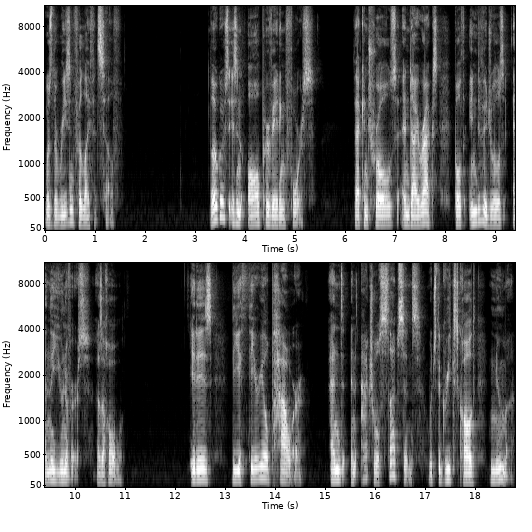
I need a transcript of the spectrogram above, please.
was the reason for life itself. Logos is an all pervading force that controls and directs both individuals and the universe as a whole. It is the ethereal power and an actual substance, which the Greeks called pneuma.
